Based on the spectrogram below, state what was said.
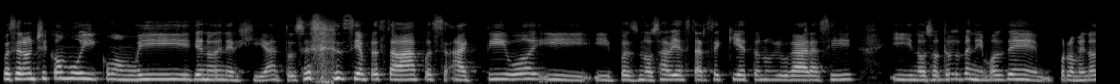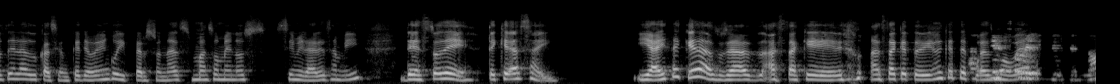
pues era un chico muy, como muy lleno de energía, entonces siempre estaba pues activo y, y, pues no sabía estarse quieto en un lugar así y nosotros venimos de, por lo menos de la educación que yo vengo y personas más o menos similares a mí, de esto de te quedas ahí y ahí te quedas, o sea, hasta que, hasta que te digan que te puedes mover. ¿no?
